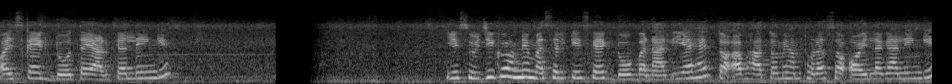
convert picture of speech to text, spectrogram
और इसका एक डो तैयार कर लेंगे। ये सूजी को हमने मसल के इसका एक डो बना लिया है तो अब हाथों में हम थोड़ा सा ऑयल लगा लेंगे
